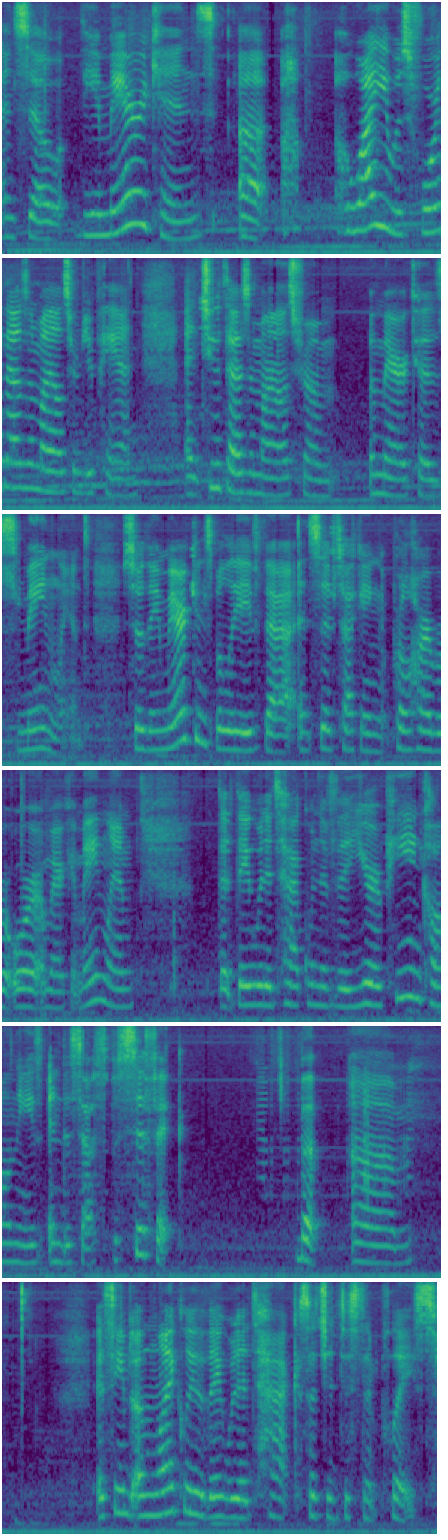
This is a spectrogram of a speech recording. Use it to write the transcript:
And so the Americans, uh, Hawaii was 4,000 miles from Japan, and 2,000 miles from America's mainland. So the Americans believed that instead of attacking Pearl Harbor or American mainland, that they would attack one of the European colonies in the South Pacific. But um, it seemed unlikely that they would attack such a distant place.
